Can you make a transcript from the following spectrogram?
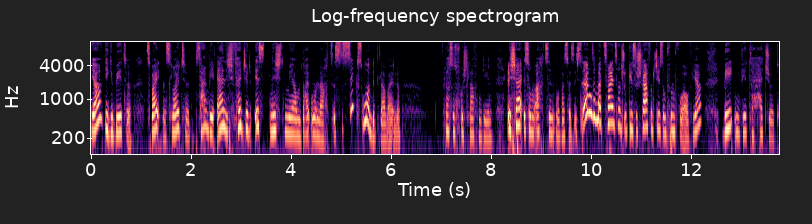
Ja, die Gebete. Zweitens, Leute, seien wir ehrlich, Fajr ist nicht mehr um drei Uhr nachts. Es ist sechs Uhr mittlerweile. Lass uns früh schlafen gehen. Isha ist um 18 Uhr, was weiß ich. Sagen Sie mal 22 Uhr gehst du schlafen und stehst um 5 Uhr auf, ja? Beten wir Tahajjud.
